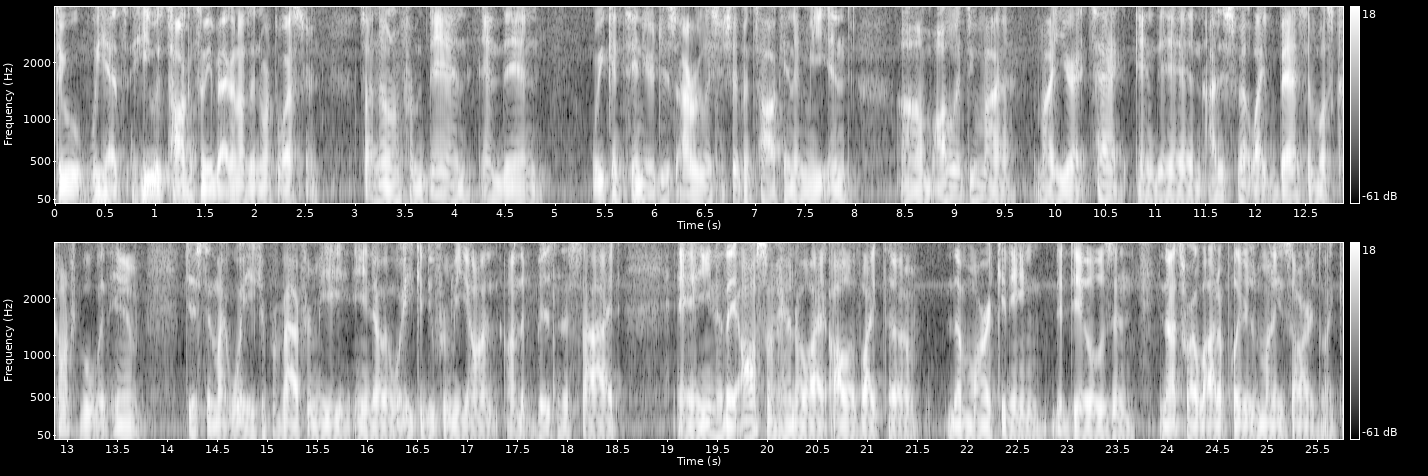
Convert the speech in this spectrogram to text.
through we had he was talking to me back when I was at Northwestern, so I known him from then, and then we continued just our relationship and talking and meeting. Um, all the way through my my year at Tech, and then I just felt like best and most comfortable with him, just in like what he could provide for me, you know, and what he could do for me on on the business side, and you know they also handle like all of like the the marketing, the deals, and you know that's where a lot of players' monies are. Like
